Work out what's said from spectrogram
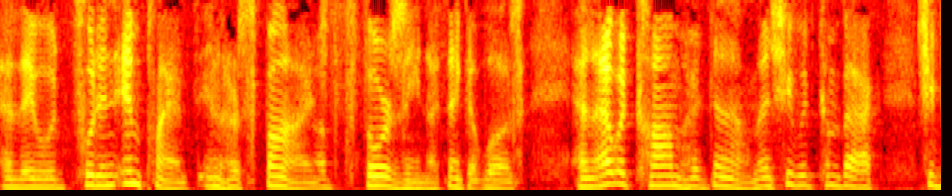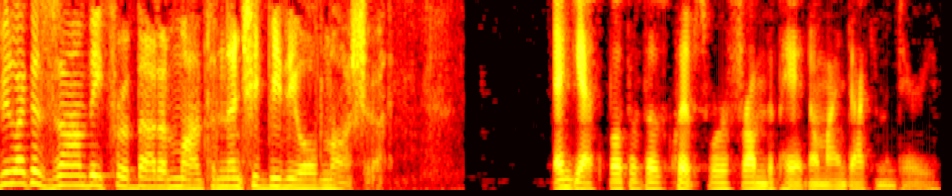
and they would put an implant in her spine of Thorazine, I think it was, and that would calm her down. Then she would come back. She'd be like a zombie for about a month, and then she'd be the old Marsha. And yes, both of those clips were from the Pay It No Mind documentary.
